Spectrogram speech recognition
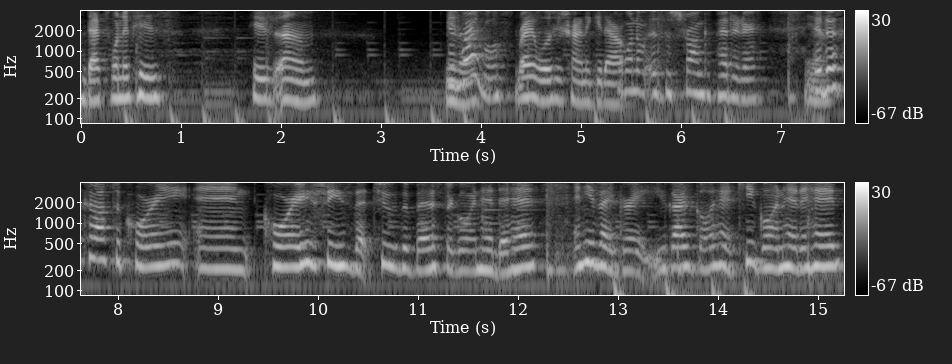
That's one of his, his um, His know, rivals. Rivals. He's trying to get out. One of it's a strong competitor. Yeah. It does cut off to Corey, and Corey sees that two of the best are going head to head, and he's like, "Great, you guys go ahead, keep going head to head,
